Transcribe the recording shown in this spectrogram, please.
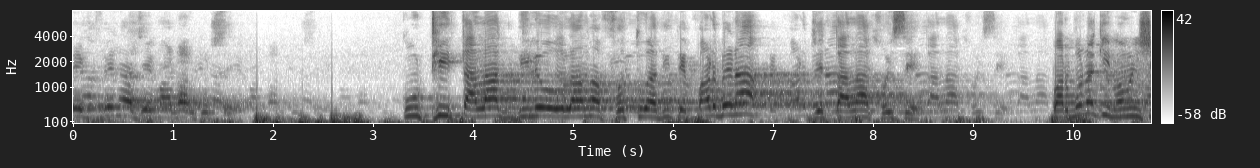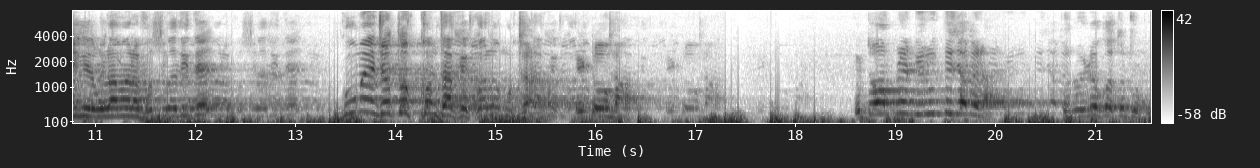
লিখবে না যে মার্ডার করছে। কুঠি তালাক দিলেও ওলামা ফতুয়া দিতে পারবে না যে তালাক হইছে। পারব নাকি মমিন সিং এর ওলামারা ফতুয়া দিতে? ঘুমে যতক্ষণ থাকে কলম উঠানো, এটাও মা। এটাও আপনার বিরুদ্ধে যাবে না। রইল কতটুকু?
